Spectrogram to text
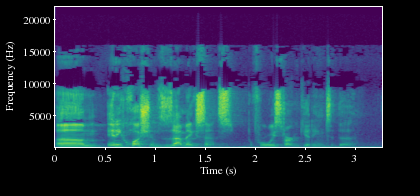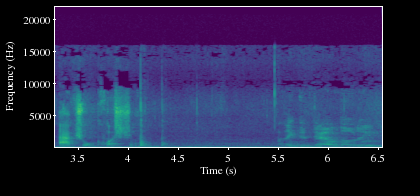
Um, any questions? Does that make sense before we start getting to the actual question? I think the downloading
